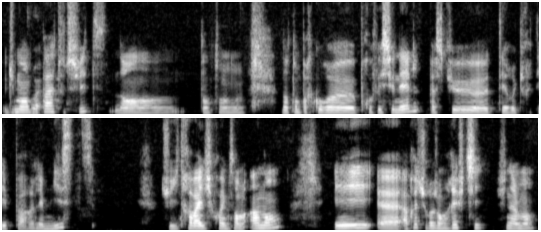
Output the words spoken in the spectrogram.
ou du moins Ouais. pas tout de suite dans, dans, ton, dans ton parcours professionnel, parce que tu es recruté par l'Emlist. Tu y travailles, je crois, il me semble, un an. Et euh, après, tu rejoins Refti, finalement,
